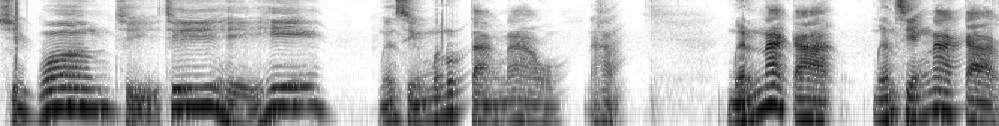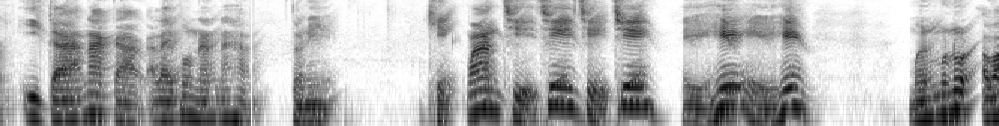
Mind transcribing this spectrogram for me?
เช็ควันที่ที่เฮเฮเหมือนเสียงมนุษย์ต่างดาวนะครับ เหมือนหน้ากากเหมือนเสียงหน้ากากอีกาหน้ากากอะไรพวกนั้นนะครับ ตัวนี้เช็ควันที่ที่ที่ที่เฮเฮเฮเฮเหมือนมนุษย์อว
